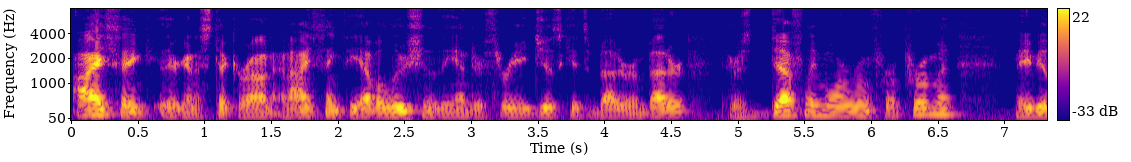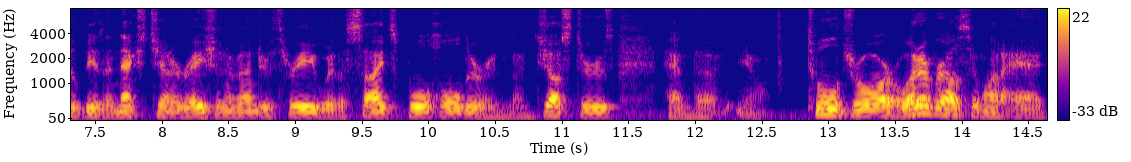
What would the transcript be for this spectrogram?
I think they're going to stick around, and I think the evolution of the Ender 3 just gets better and better. There's definitely more room for improvement. Maybe it'll be the next generation of Ender 3 with a side spool holder and adjusters and the you know tool drawer or whatever else they want to add.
